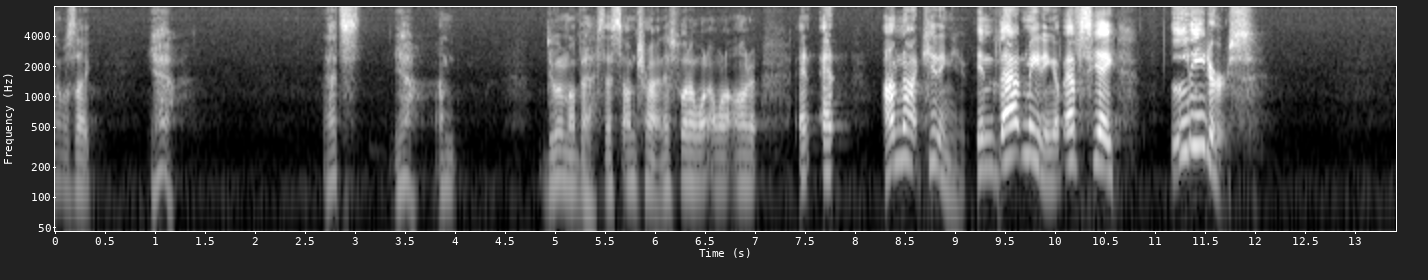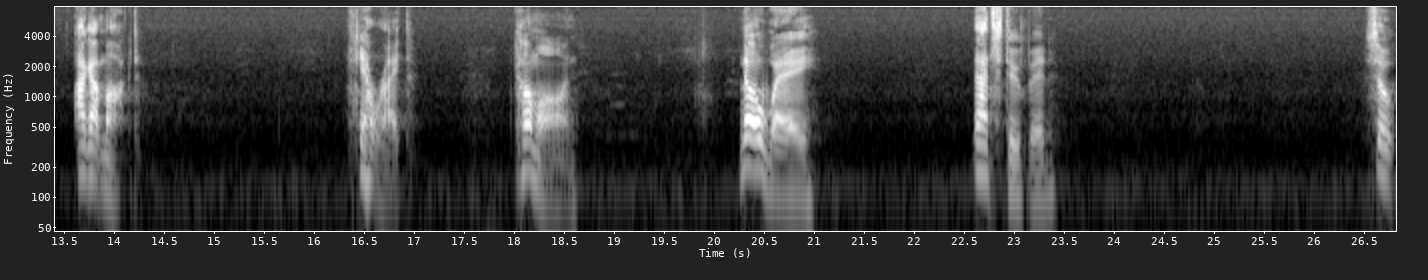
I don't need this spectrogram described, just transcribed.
I was like, yeah, that's, yeah, I'm doing my best. That's, I'm trying. That's what I want. I want to honor. And, and I'm not kidding you. In that meeting of FCA leaders, I got mocked. Yeah, right. Come on. No way. That's stupid. So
